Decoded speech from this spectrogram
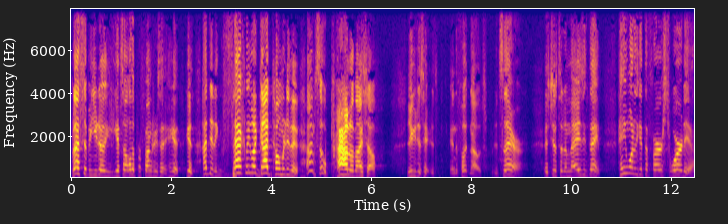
Blessed be you. Know, he gets all the perfunctory. He goes, he goes, I did exactly what God told me to do. I'm so proud of myself. You can just hear it in the footnotes. It's there. It's just an amazing thing. He wanted to get the first word in.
